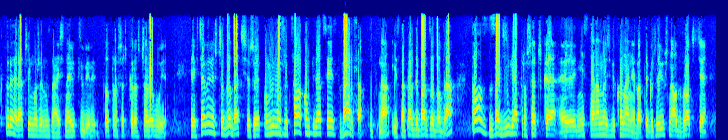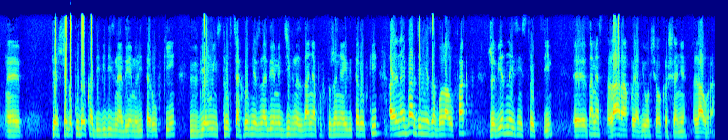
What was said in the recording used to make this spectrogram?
które raczej możemy znaleźć na YouTubie, więc to troszeczkę rozczarowuje. Y, chciałbym jeszcze dodać, że pomimo, że cała kompilacja jest warta kupna, jest naprawdę bardzo dobra, to zadziwia troszeczkę niestaranność wykonania, dlatego że już na odwrocie pierwszego pudełka DVD znajdujemy literówki, w wielu instrukcjach również znajdujemy dziwne zdania, powtórzenia i literówki, ale najbardziej mnie zabolał fakt, że w jednej z instrukcji zamiast Lara pojawiło się określenie Laura.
